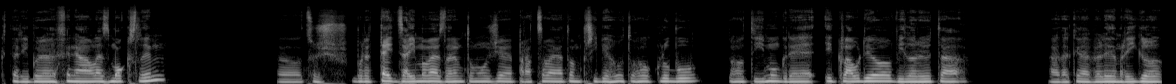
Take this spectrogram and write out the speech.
který bude ve finále s Moxlim, uh, což bude teď zajímavé vzhledem k tomu, že pracoval na tom příběhu toho klubu, toho týmu, kde je i Claudio Villaruta a také William Regal,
